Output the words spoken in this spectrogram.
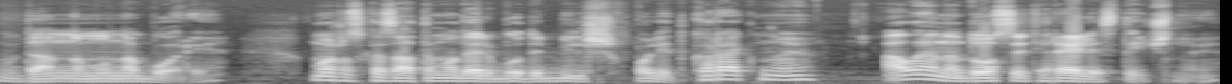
в даному наборі. Можна сказати, модель буде більш політкоректною, але не досить реалістичною.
